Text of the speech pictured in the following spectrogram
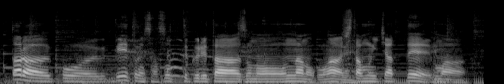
たらこうデートに誘ってくれたその女の子が下向いちゃってまあ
